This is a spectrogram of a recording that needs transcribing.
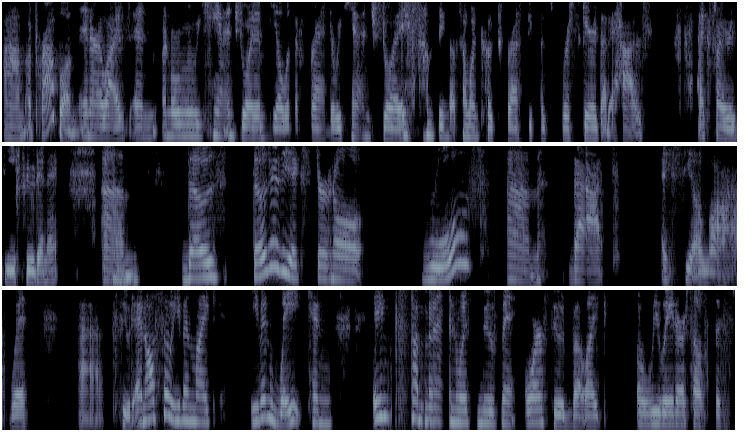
um, a problem in our lives and, and when we can't enjoy a meal with a friend or we can't enjoy something that someone cooked for us because we're scared that it has X, Y, or Z food in it. Um. Those those are the external rules um, that I see a lot with uh, food, and also even like even weight can it can come in with movement or food, but like oh, we weighed ourselves this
